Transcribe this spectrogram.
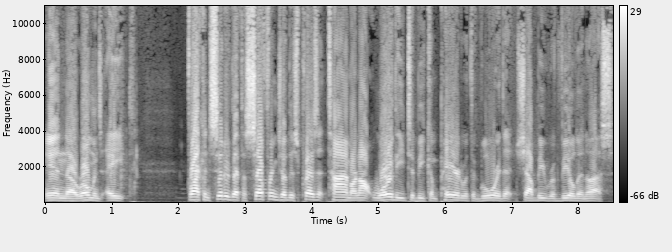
in uh, Romans eight for I consider that the sufferings of this present time are not worthy to be compared with the glory that shall be revealed in us.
